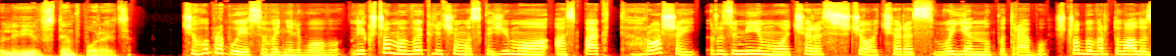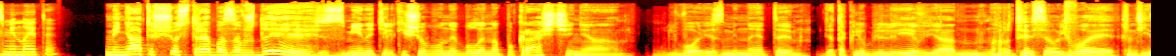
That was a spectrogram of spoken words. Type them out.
Львів з тим впорається. Чого бракує сьогодні Львову? Якщо ми виключимо, скажімо, аспект грошей, розуміємо, через що? Через воєнну потребу, що би вартувало змінити? Міняти щось треба завжди. Зміни тільки щоб вони були на покращення. У Львові змінити. Я так люблю Львів. Я народився у Львові. І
